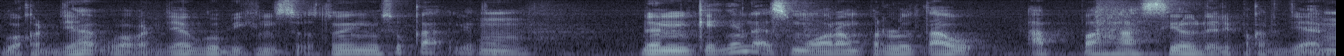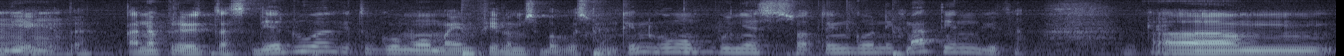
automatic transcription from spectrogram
gua kerja gua kerja gua bikin sesuatu yang gue suka gitu Hmm. dan kayaknya nggak semua orang perlu tahu apa hasil dari pekerjaan dia Hmm. gitu karena prioritas dia dua gitu gue mau main film sebagus mungkin gue mau punya sesuatu yang gue nikmatin gitu Um,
